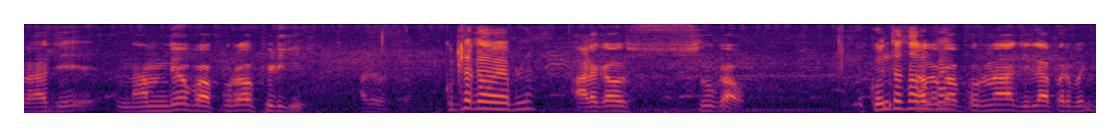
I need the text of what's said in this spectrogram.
राजे नामदेव बापूराव फिडगे. कुठलं गाव आहे आपलं? आडगाव सुगाव. कोणता तालुका तालुका पूर्णा जिल्हा परभणी?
